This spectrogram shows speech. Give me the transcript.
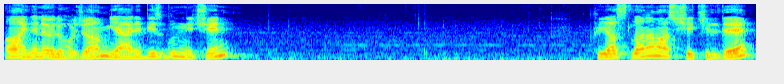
Aynen öyle hocam. Yani biz bunun için kıyaslanamaz şekilde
